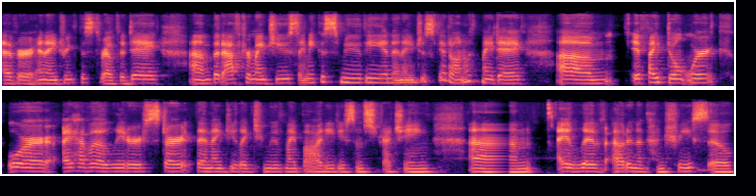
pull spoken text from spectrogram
ever. And I drink this throughout the day. Um, but after my juice, I make a smoothie and then I just get on with my day. Um, if I don't work or I have a later start, then I do like to move my body, do some stretching. Um, I live out in the country, so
